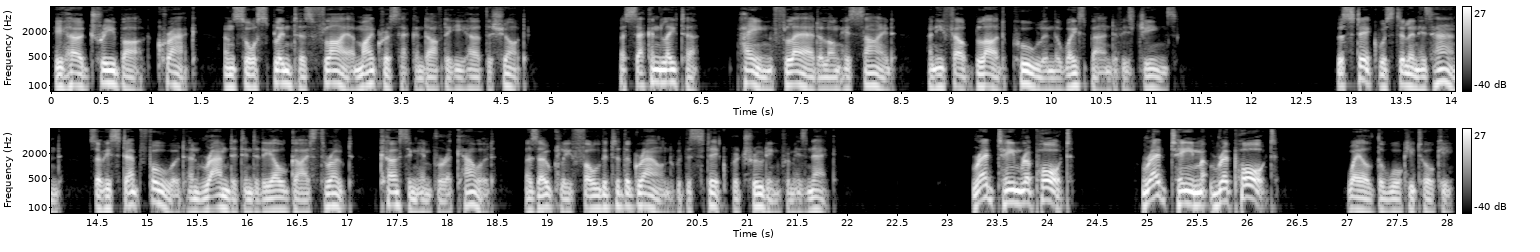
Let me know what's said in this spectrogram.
He heard tree bark crack and saw splinters fly a microsecond after he heard the shot. A second later, pain flared along his side, and he felt blood pool in the waistband of his jeans. The stick was still in his hand, so he stepped forward and rammed it into the old guy's throat, cursing him for a coward, as Oakley folded to the ground with the stick protruding from his neck. Red Team report! Red Team report! wailed the walkie talkie.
